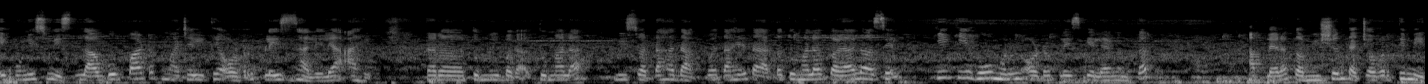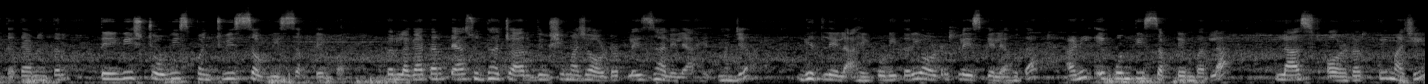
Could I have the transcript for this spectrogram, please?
एकोणीस वीस लागोपाठ माझ्या इथे ऑर्डर प्लेस झालेल्या आहेत तर तुम्ही बघा तुम्हाला मी स्वतः दाखवत आहे. तर आता तुम्हाला कळालं असेल की की हो म्हणून ऑर्डर प्लेस केल्यानंतर आपल्याला कमिशन त्याच्यावरती मिळतं. त्यानंतर तेवीस चोवीस पंचवीस सव्वीस सप्टेंबर. तर लगातार त्यासुद्धा चार दिवशी माझ्या ऑर्डर प्लेस झालेल्या आहेत. म्हणजे घेतलेलं आहे. कोणीतरी ऑर्डर प्लेस केल्या होत्या आणि एकोणतीस सप्टेंबरला लास्ट ऑर्डर ती माझी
